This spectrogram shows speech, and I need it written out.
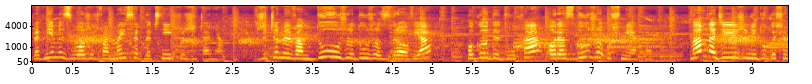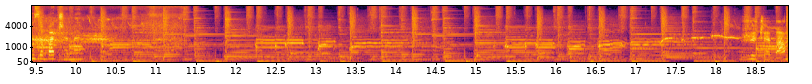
pragniemy złożyć Wam najserdeczniejsze życzenia. Życzymy Wam dużo, dużo zdrowia, pogody ducha oraz dużo uśmiechu. Mam nadzieję, że niedługo się zobaczymy. Życzę Wam,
